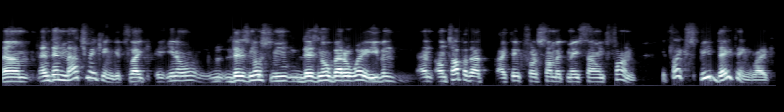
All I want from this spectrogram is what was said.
Um, and then matchmaking it's like you know there's no there's no better way. Even and on top of that i think for some it may sound fun. It's like speed dating like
